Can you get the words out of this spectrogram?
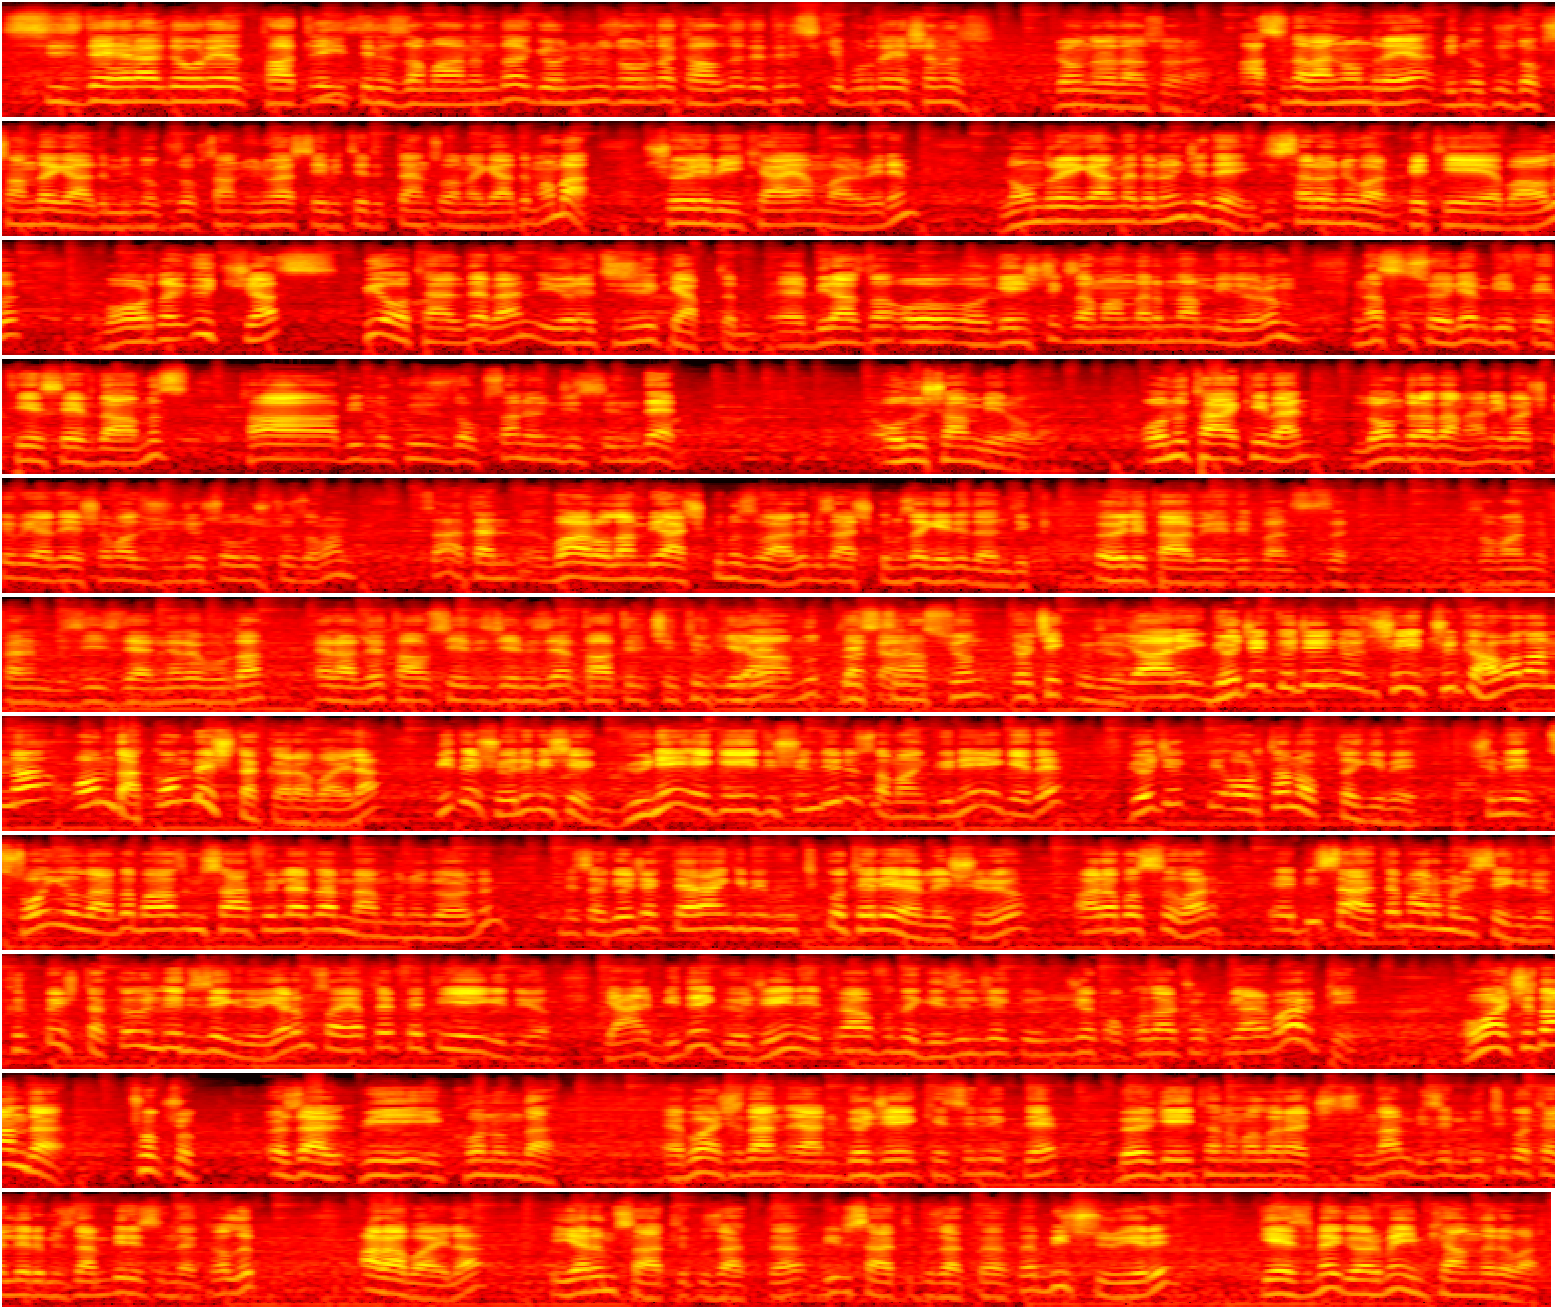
Siz de herhalde oraya tatile gittiğiniz zamanında gönlünüz orada kaldı. Dediniz ki burada yaşanır Londra'dan sonra. Aslında ben Londra'ya 1990'da geldim. 1990 üniversiteyi bitirdikten sonra geldim ama şöyle bir hikayem var benim. Londra'ya gelmeden önce de Hisarönü var Fethiye'ye bağlı. Ve Orada 3 yaz bir otelde ben yöneticilik yaptım. Ee, Biraz da o, o gençlik zamanlarımdan biliyorum. Nasıl söyleyeyim bir Fethiye sevdamız ta 1990 öncesinden oluşan bir olay. Onu takiben Londra'dan hani başka bir yerde yaşama düşüncesi oluştuğu zaman zaten var olan bir aşkımız vardı. Biz aşkımıza geri döndük. Öyle tabir edeyim ben size. O zaman efendim bizi izleyenlere buradan herhalde tavsiye edeceğiniz yer tatil için Türkiye'de Ya mutlaka. destinasyon Göcek mi diyoruz? Yani Göcek Göcek'in şeyi çünkü havalanla 10 dakika 15 dakika arabayla. Bir de şöyle bir şey. Güney Ege'yi düşündüğünüz zaman Güney Ege'de Göcek bir orta nokta gibi. Şimdi son yıllarda bazı misafirlerden ben bunu gördüm. Mesela Göcek'te herhangi bir butik otele yerleştiriyor. Arabası var. E, bir saate Marmaris'e gidiyor. 45 dakika Ölüdeniz'e gidiyor. Yarım saatte Fethiye'ye gidiyor. Yani bir de Göcek'in etrafında gezilecek, gözülecek o kadar çok yer var ki. O açıdan da çok çok özel bir konumda. E, bu açıdan yani Göcek'e kesinlikle bölgeyi tanımaları açısından bizim butik otellerimizden birisinde kalıp arabayla yarım saatlik uzakta, bir saatlik uzaklıkta bir sürü yeri gezme görme imkanları var.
